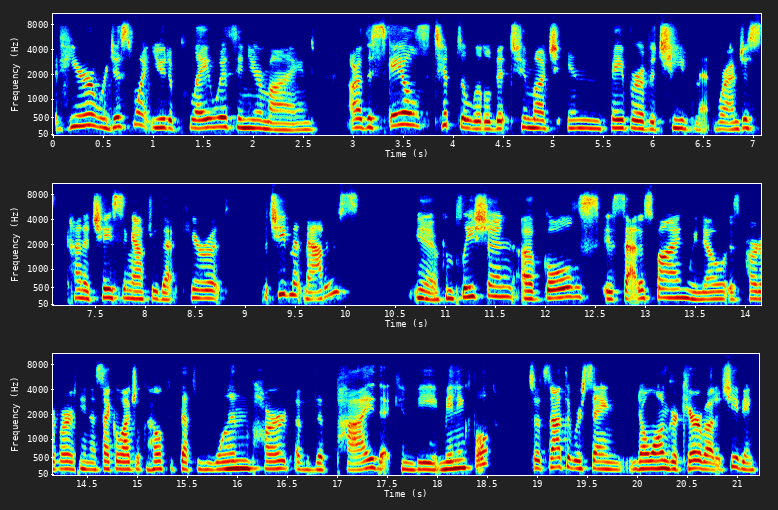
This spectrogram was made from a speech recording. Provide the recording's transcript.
Here, we just want you to play with in your mind are the scales tipped a little bit too much in favor of achievement where i'm just kind of chasing after that carrot. Achievement matters. You know completion of goals is satisfying. We know as part of our you know psychological health that that's one part of the pie that can be meaningful. So it's not that we're saying no longer care about achieving.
